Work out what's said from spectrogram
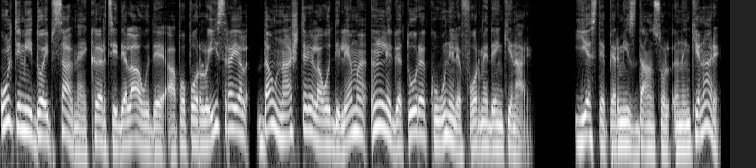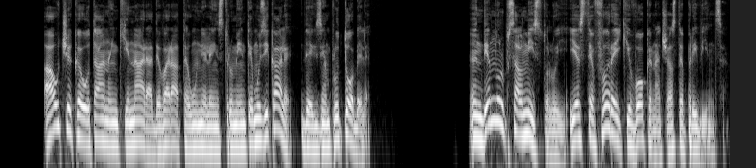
Ultimii doi psalmi ai cărții de laude a poporului Israel dau naștere la o dilemă în legătură cu unele forme de închinare. Este permis dansul în închinare? Au ce căuta în închinare adevărată unele instrumente muzicale, de exemplu tobele. Îndemnul psalmistului este fără echivoc în această privință.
